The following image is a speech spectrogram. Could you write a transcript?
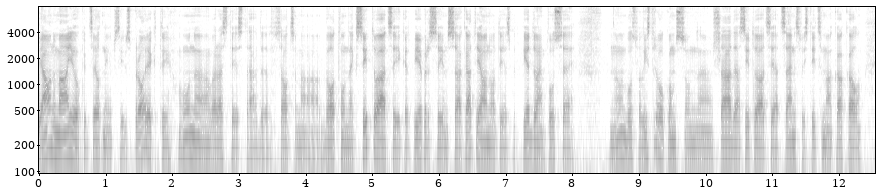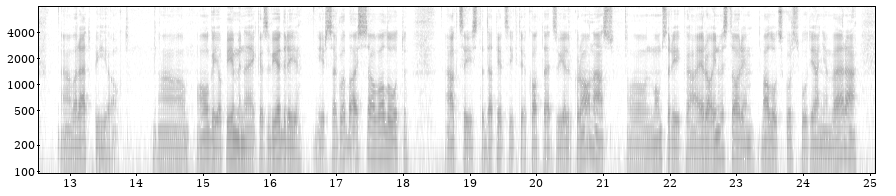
jauni mājokļu celtniecības projekti, un uh, var rasties tāda saucamā bottleneck situācija, kad pieprasījums sāk atjaunoties, bet piedāvājuma pusē nu, būs vēl iztrūkums, un uh, šādā situācijā cenas visticamāk atkal uh, varētu pieaugt. Uh, Olga jau pieminēja, ka Zviedrija ir saglabājusi savu valūtu. Akcijas tad attiecīgi tiek kotētas Zviedru kronās, un mums arī kā eiro investoriem valūtas kurs būtu jāņem vērā. Uh,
